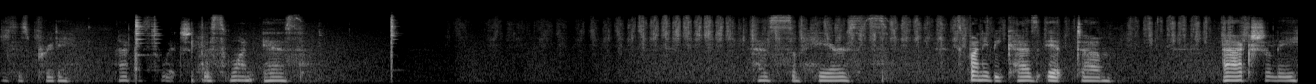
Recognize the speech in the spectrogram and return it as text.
this is pretty. I have to switch. This one is has some hairs. It's funny because it um, actually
